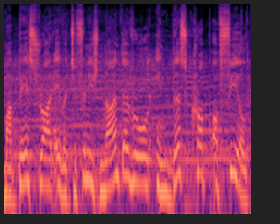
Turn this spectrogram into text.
my best ride ever. To finish ninth overall in this crop of field,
